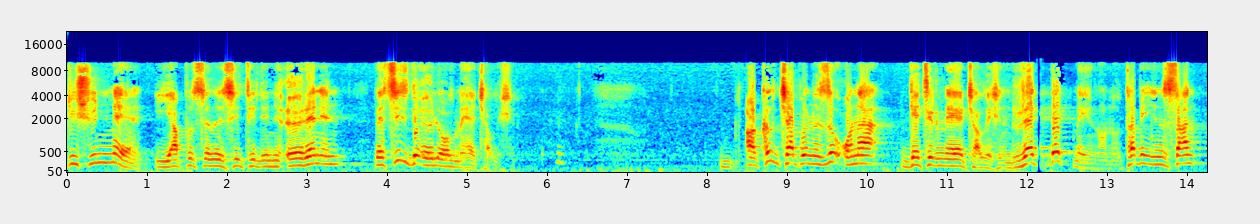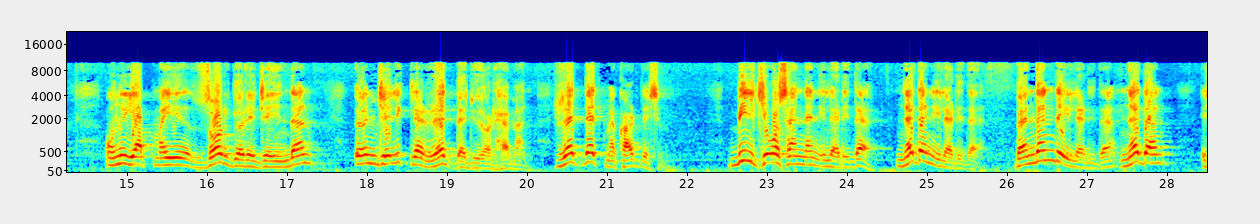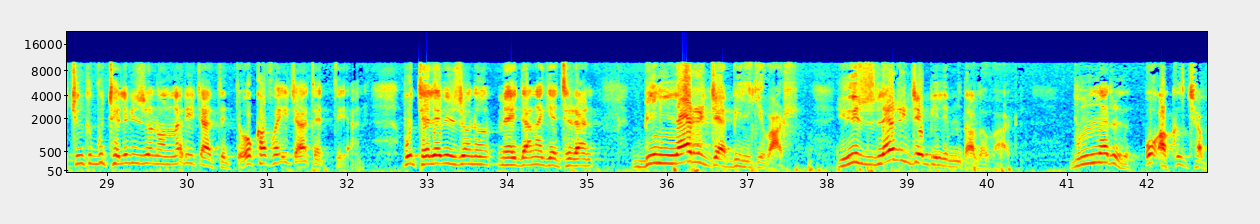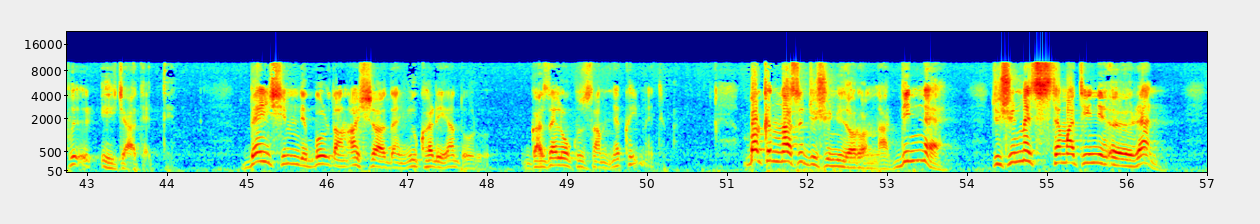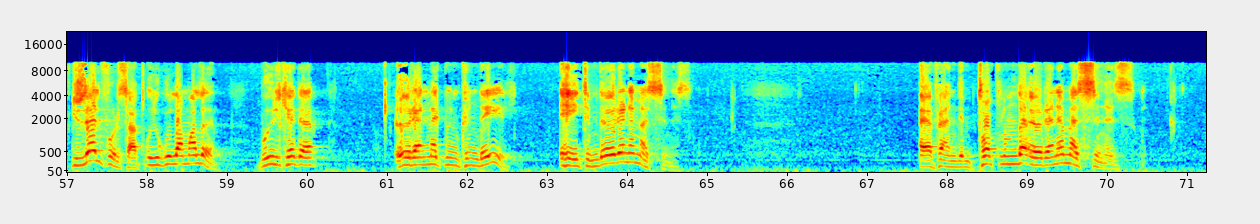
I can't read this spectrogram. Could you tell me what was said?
düşünme yapısını, stilini öğrenin ve siz de öyle olmaya çalışın. Akıl çapınızı ona getirmeye çalışın. Reddetmeyin onu. Tabi insan onu yapmayı zor göreceğinden öncelikle reddediyor hemen. Reddetme kardeşim. Bil ki o senden ileride. Neden ileride? Benden de ileride. Neden? E çünkü bu televizyon onlar icat etti. O kafa icat etti yani. Bu televizyonu meydana getiren binlerce bilgi var. Yüzlerce bilim dalı var. Bunları o akıl çapı icat etti. Ben şimdi buradan aşağıdan yukarıya doğru gazel okusam ne kıymeti var? Bakın nasıl düşünüyor onlar. Dinle. Düşünme sistematiğini öğren. Güzel fırsat, uygulamalı. Bu ülkede öğrenmek mümkün değil. Eğitimde öğrenemezsiniz. Efendim toplumda öğrenemezsiniz.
